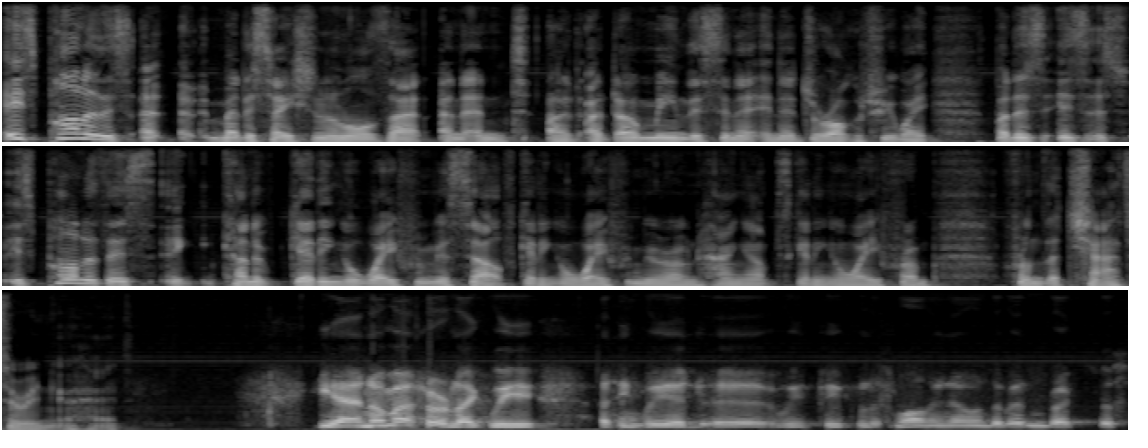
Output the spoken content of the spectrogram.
it's part of this uh, uh, meditation and all of that. And and I, I, don't mean this in a in a derogatory way, but it's, is is part of this uh, kind of getting away from yourself, getting away from your own hang-ups, getting away from from the chatter in your head. Yeah, no matter like we, I think we had uh, we had people this morning now in the bed and breakfast.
